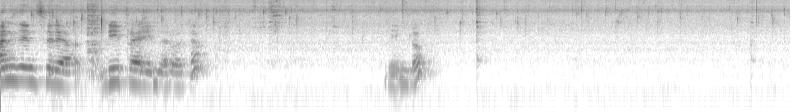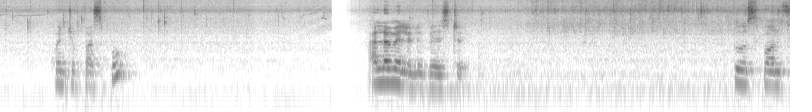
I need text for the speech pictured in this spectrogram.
ఆనియన్స్ డీప్ ఫ్రై అయిన తర్వాత దీనిలో కొంచెం పసుపు అల్లం వెల్లుల్లి పేస్ట్ టూ స్పూన్స్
